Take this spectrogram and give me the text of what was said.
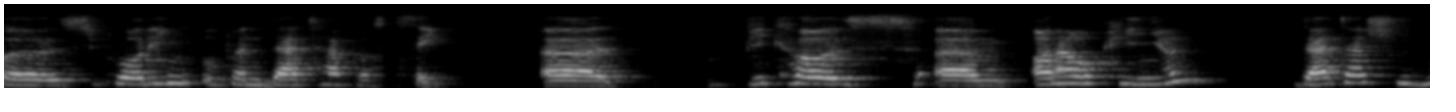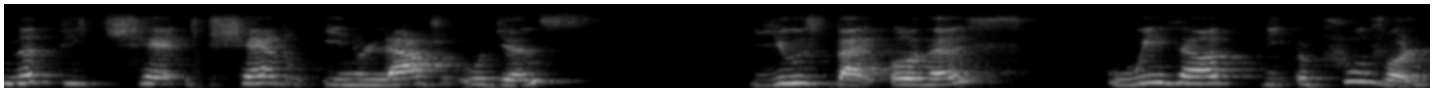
uh, supporting open data per se, uh, because um, on our opinion, data should not be shared in a large audience used by others without the approval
